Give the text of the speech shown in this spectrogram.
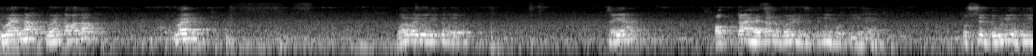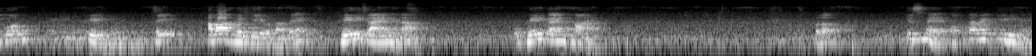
टू एन ना? टू एन का मतलब? टू एन बोल भाई कोई दिक्कत हो तो सही है ना? ऑक्टाहेड्रल वर्ड जितनी होती है, उससे दुगनी होती है कौन? टीडी सही? अब आप मेरे को ये बता दें फेरिक आयन है ना? वो फेरिक आयन कहाँ है? बताओ किसमें है? ऑक्टा में। टीडी में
